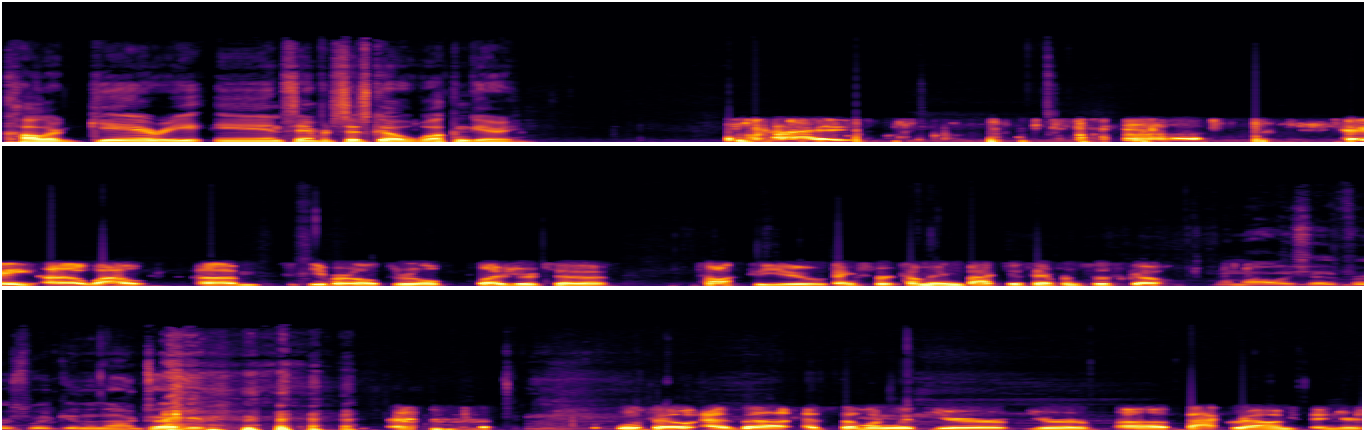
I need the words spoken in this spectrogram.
caller Gary in San Francisco. Welcome, Gary. Hi. Uh, hey, uh, wow. Um, Steve Earle, it's a real pleasure to talk to you. Thanks for coming back to San Francisco. I'm always here the first weekend in October. well, so as a, as someone with your your uh, background and your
